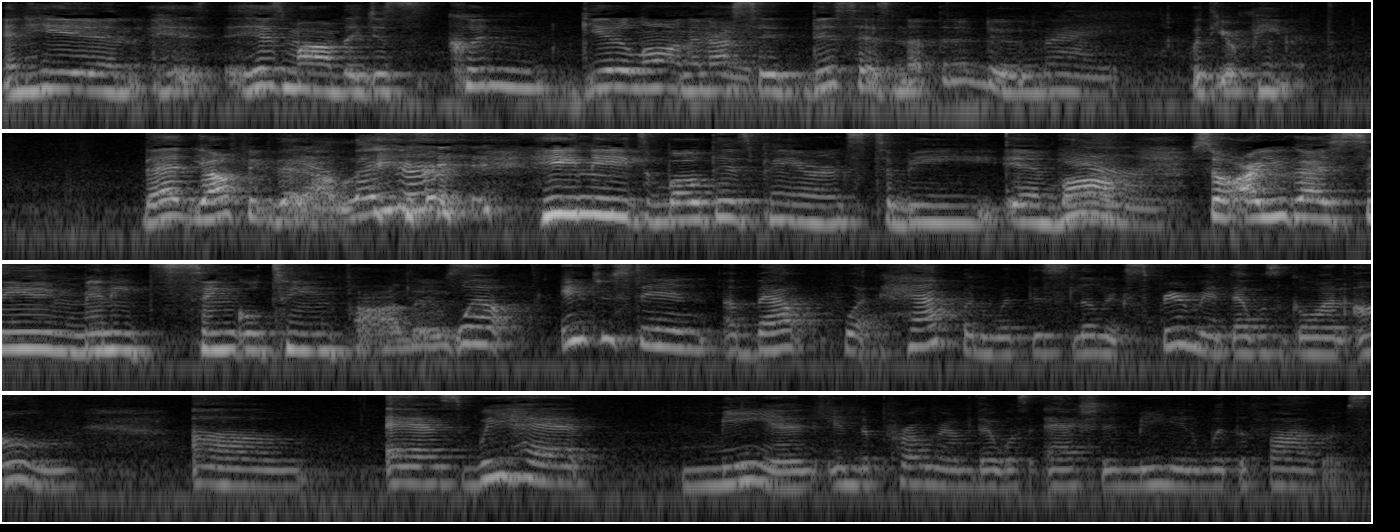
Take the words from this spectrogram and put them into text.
and he and his his mom they just couldn't get along. And I said, this has nothing to do Right. with your parent. That y'all figure that Yeah. out later. he needs both his parents to be involved. Yeah. So are you guys seeing many single teen fathers? Well, interesting about what happened with this little experiment that was going on, um, as we had men in the program that was actually meeting with the fathers,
